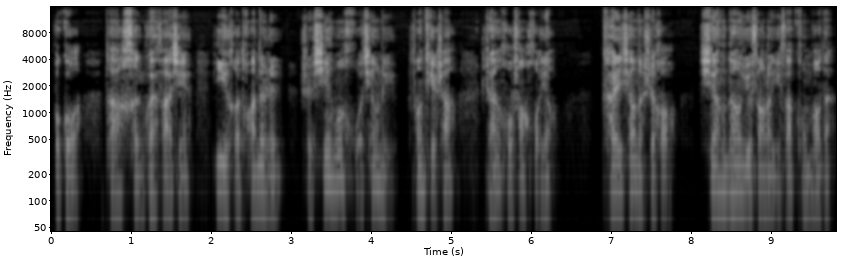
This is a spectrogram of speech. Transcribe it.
不过他很快发现，义和团的人是先往火枪里放铁砂，然后放火药。开枪的时候，相当于放了一发空包弹。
